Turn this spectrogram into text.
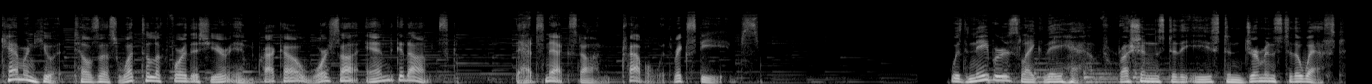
Cameron Hewitt tells us what to look for this year in Krakow, Warsaw, and Gdansk. That's next on Travel with Rick Steves. With neighbors like they have, Russians to the east and Germans to the west,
